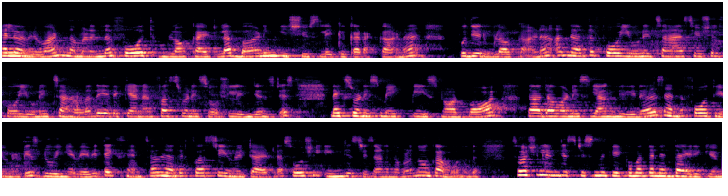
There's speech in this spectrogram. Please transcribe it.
ഹലോ എവരി വൺ നമ്മൾ ഇന്ന് ഫോർത്ത് ബ്ലോക്ക് ആയിട്ടുള്ള ബേണിംഗ് ഇഷ്യൂസിലേക്ക് കിടക്കാണ്. പുതിയൊരു ബ്ലോക്കാണ് അതിനകത്ത് ഫോർ യൂണിറ്റ്സ് ആണ് ആസ് യൂഷ്വൽ ഫോർ യൂണിറ്റ്സ് ആണുള്ളത്. ഏതൊക്കെയാണ്? First one is social injustice next one is make peace not war the other one is young leaders and the fourth unit is doing away with exams അതിനകത്ത് ഫസ്റ്റ് യൂണിറ്റ് ആയിട്ടുള്ള സോഷ്യൽ ഇൻജസ്റ്റിസ് ആണ് നമ്മൾ നോക്കാൻ പോകുന്നത്. സോഷ്യൽ ഇൻജസ്റ്റിസ് എന്ന് കേൾക്കുമ്പോൾ തന്നെ എന്തായിരിക്കും?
